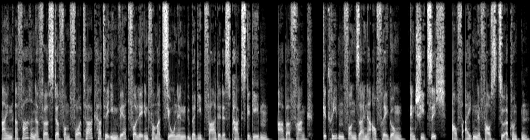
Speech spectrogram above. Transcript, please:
Ein erfahrener Förster vom Vortag hatte ihm wertvolle Informationen über die Pfade des Parks gegeben, aber Frank, getrieben von seiner Aufregung, entschied sich, auf eigene Faust zu erkunden.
